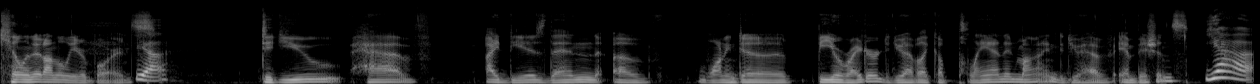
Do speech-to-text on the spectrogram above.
Killing it on the leaderboards. yeah. Did you have ideas then of wanting to be a writer? Did you have like a plan in mind? Did you have ambitions? yeah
